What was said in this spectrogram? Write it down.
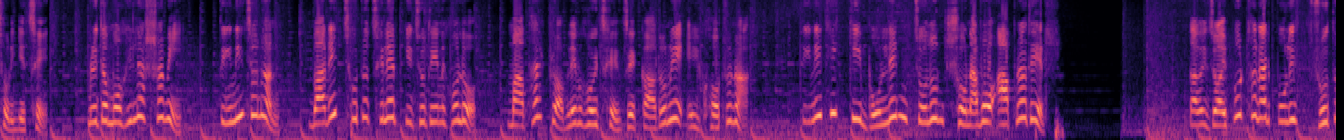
ছড়িয়েছে। মৃত মহিলার স্বামী, তিনি জানান, বাড়ির ছোট ছেলের কিছুদিন হলো মাথার প্রবলেম হয়েছে, যে কারণে এই ঘটনা তিনি ঠিক কি বললেন? চলুন শোনাবো আপনাদের। তবে জয়পুর থানার পুলিশ দ্রুত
